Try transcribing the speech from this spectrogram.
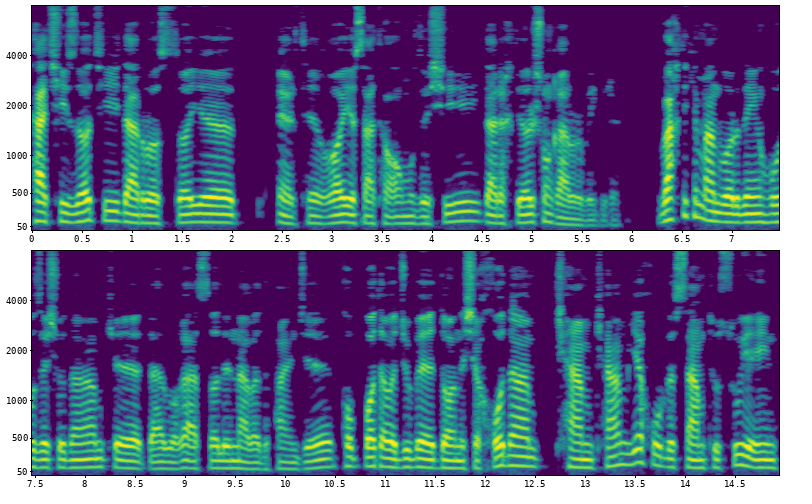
تجهیزاتی در راستای ارتقای سطح آموزشی در اختیارشون قرار بگیره. وقتی که من وارد این حوزه شدم که در واقع از سال 95 خب با توجه به دانش خودم کم کم یه خورده سمت و سوی این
